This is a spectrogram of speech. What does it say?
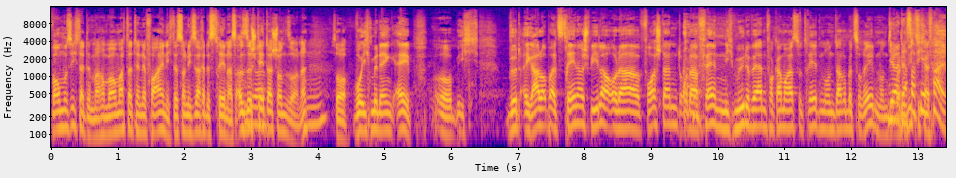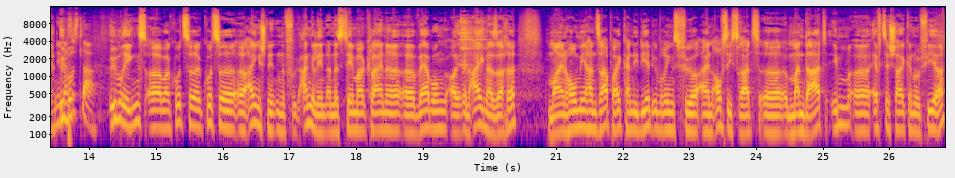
warum muss ich das denn machen? Warum macht das denn der Verein nicht? Das ist doch nicht Sache des Trainers. Also das Ja. steht da schon so, ne? Mhm. So, wo ich mir denke, ey, oh, ich würde, egal ob als Trainer, Spieler oder Vorstand oder Fan, nicht müde werden, vor Kameras zu treten und darüber zu reden. Und Ja, das auf jeden. Fall. Nee, das ist klar. Übrigens, äh, mal kurze, kurze äh, eingeschnitten, angelehnt an das Thema kleine äh, Werbung äh, in eigener Sache. Mein Homie Hans Sapai kandidiert übrigens für ein Aufsichtsratmandat äh, im äh, FC Schalke 04.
